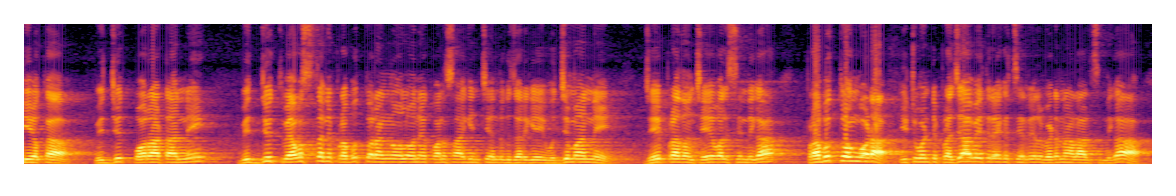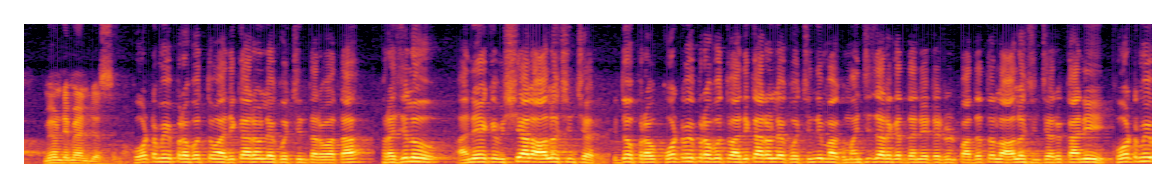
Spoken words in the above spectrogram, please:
ఈ యొక్క విద్యుత్ పోరాటాన్ని విద్యుత్ వ్యవస్థని ప్రభుత్వ రంగంలోనే కొనసాగించేందుకు జరిగే ఈ ఉద్యమాన్ని జయప్రదం చేయవలసిందిగా ప్రభుత్వం కూడా ఇటువంటి ప్రజా వ్యతిరేక చర్యలు విడనాడాల్సిందిగా మేము డిమాండ్ చేస్తున్నాం. కూటమి ప్రభుత్వం అధికారంలోకి వచ్చిన తర్వాత ప్రజలు అనేక విషయాలు ఆలోచించారు. ఇదో ప్ర కూటమి ప్రభుత్వం అధికారంలోకి వచ్చింది మాకు మంచి జరగద్దు అనేటటువంటి పద్ధతుల్లో ఆలోచించారు. కానీ కూటమి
